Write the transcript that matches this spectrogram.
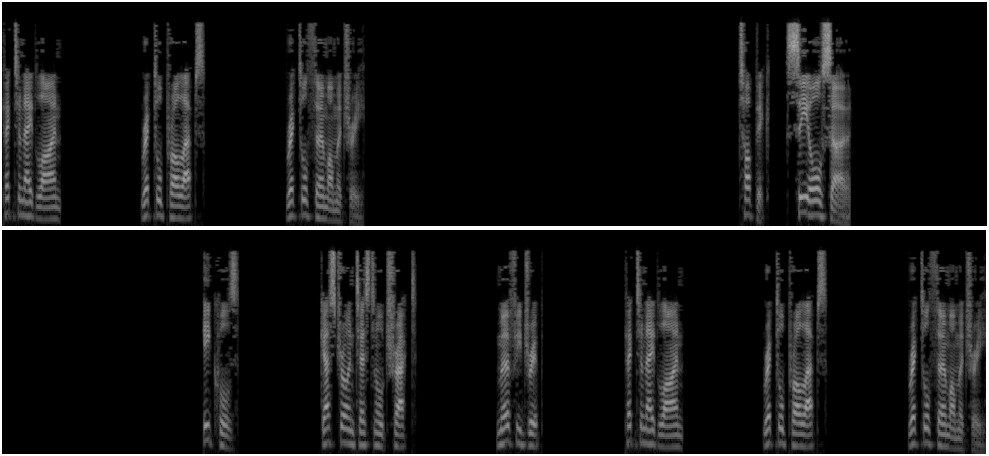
Pectinate line Rectal prolapse Rectal thermometry. See also. Equals. Gastrointestinal tract. Murphy drip Pectinate line Rectal prolapse Rectal thermometry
